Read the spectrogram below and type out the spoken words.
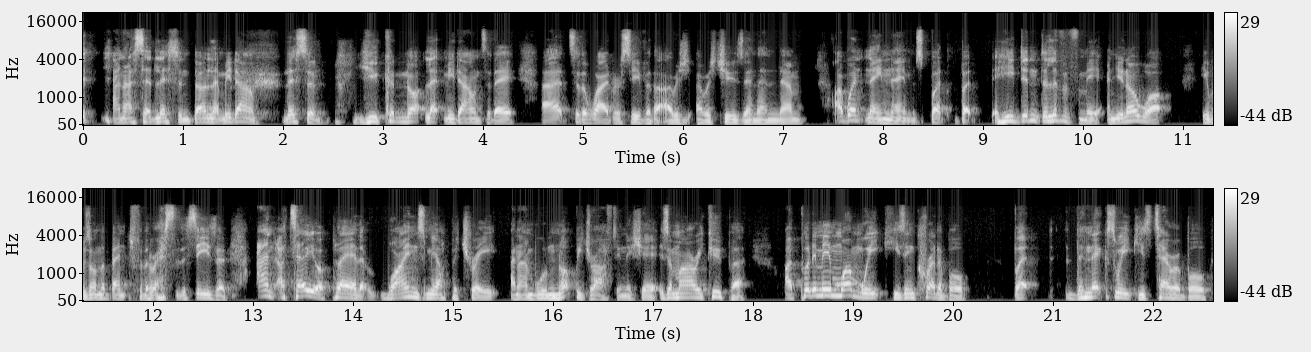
and I said, "Listen, don't let me down. Listen, you cannot let me down today." Uh, to the wide receiver that I was I was choosing, and um, I won't name names, but but he didn't deliver for me. And you know what? He was on the bench for the rest of the season. And I tell you, a player that winds me up a treat, and I will not be drafting this year, is Amari Cooper. I put him in one week; he's incredible. But the next week he's terrible.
